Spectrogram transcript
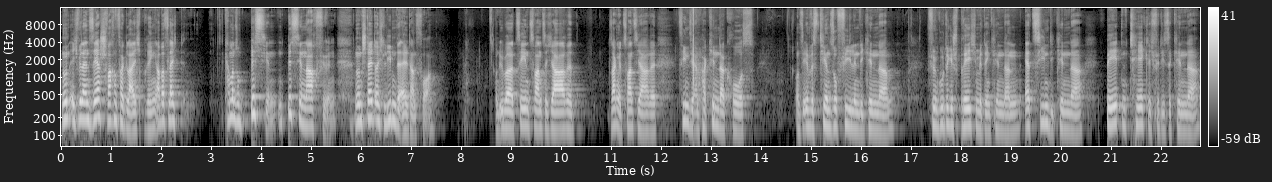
Nun, ich will einen sehr schwachen Vergleich bringen, aber vielleicht kann man so ein bisschen, ein bisschen nachfühlen. Nun stellt euch liebende Eltern vor. Und über 10, 20 Jahre, sagen wir 20 Jahre, ziehen sie ein paar Kinder groß und sie investieren so viel in die Kinder, führen gute Gespräche mit den Kindern, erziehen die Kinder, beten täglich für diese Kinder,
